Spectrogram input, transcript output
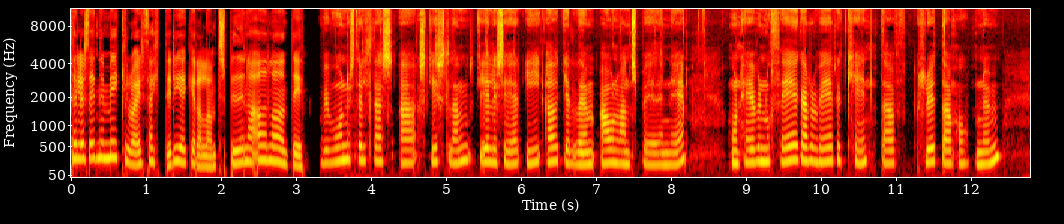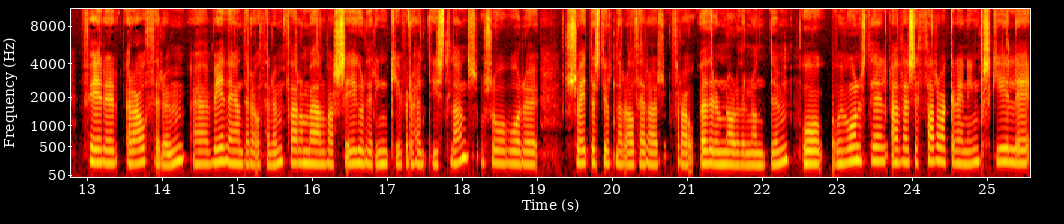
teljast einnig mikilvægir þættir í að gera landsbyðina aðlaðandi. Við vonumst til þess að skýrslan skilir sér í aðgerðum á landsbyðinni Hún hefur nú þegar verið kynnt af hluta af hópnum fyrir ráþurum, eh, viðegandi ráþurum, þar meðal var Sigurður Ingi fyrir hönd Íslands og svo voru sveitastjórnar ráþurar frá öðrum Norðurlandum og við vonumst til að þessi þarfagreining skili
